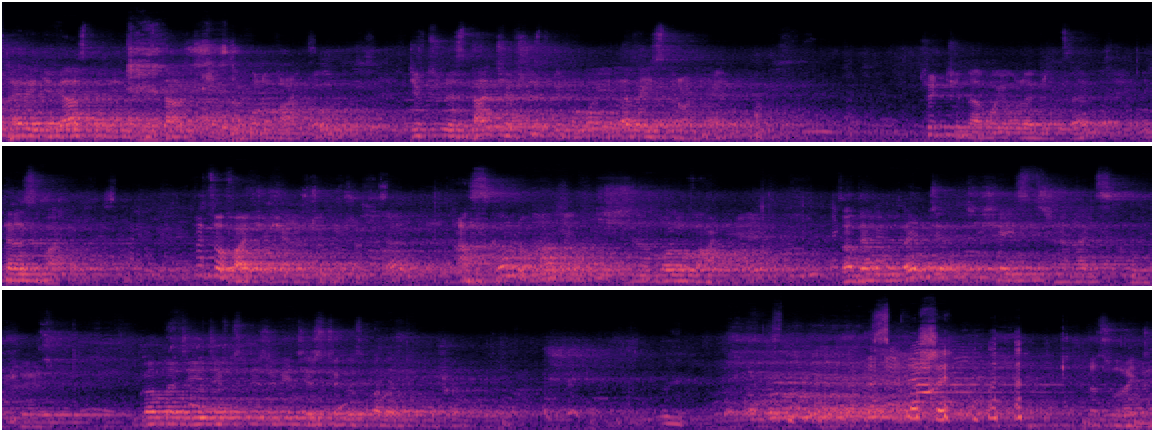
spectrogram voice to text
cztery niewiasty, więc wystarczy na polowaniu. Dziewczyny, stańcie wszystkie po mojej lewej stronie. Przyjdźcie na moją lewicę. I teraz uwaga. Wycofajcie się jeszcze troszeczkę. A skoro mamy iść na polowanie, zatem będzie dzisiaj strzelać z kuszy. Mam nadzieję, dziewczyny, że wiecie, z czego składa się kusza. Z kuszy. No słuchajcie,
